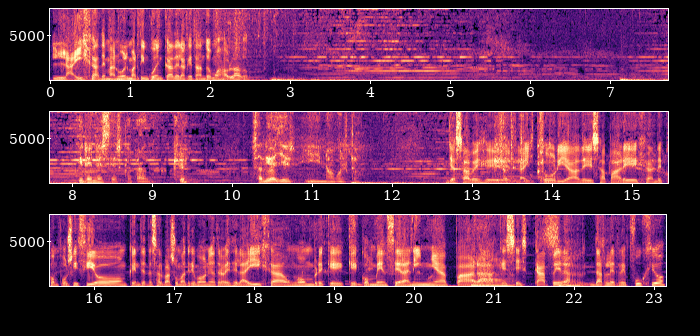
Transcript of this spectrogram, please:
La hija de Manuel Martín Cuenca, de la que tanto hemos hablado. Irene se ha escapado. ¿Qué? Salió ayer y no ha vuelto. Ya sabes, eh, la historia de esa pareja en descomposición que intenta salvar su matrimonio a través de la hija, un hombre que, que convence a la niña para Ah, que se escape, sí. dar- darle refugio,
